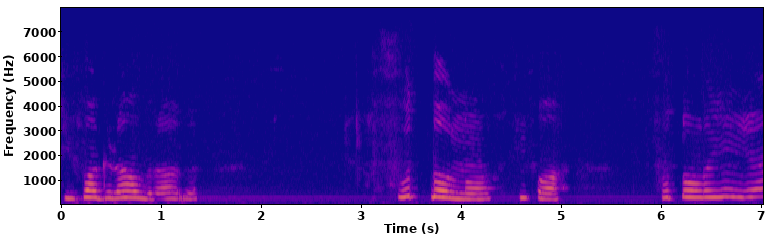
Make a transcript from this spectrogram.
FIFA kraldır abi. Futbol mu? FIFA. Futbol deyince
